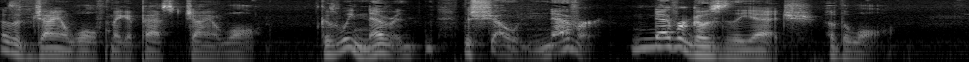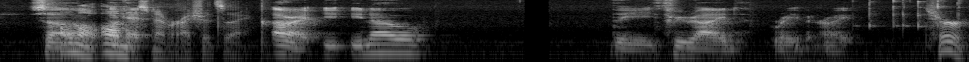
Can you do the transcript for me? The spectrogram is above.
How does a giant wolf make it past a giant wall? Because we never, the show never, never goes to the edge of the wall. So almost, okay. almost never, I should say. All right, you, you know the three-eyed raven, right? Sure.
